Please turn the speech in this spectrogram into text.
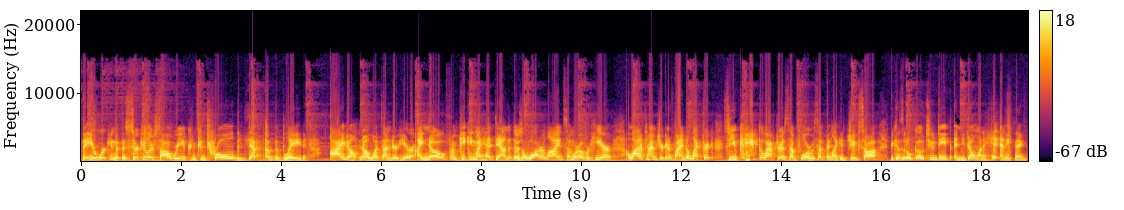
that you're working with a circular saw where you can control the depth of the blade. I don't know what's under here. I know from peeking my head down that there's a water line somewhere over here. A lot of times you're gonna find electric, so you can't go after a subfloor with something like a jigsaw because it'll go too deep and you don't wanna hit anything.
